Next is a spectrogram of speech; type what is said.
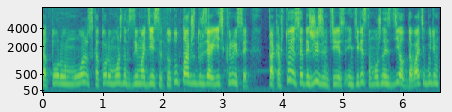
которую мож... с которой можно взаимодействовать. Но тут также, друзья, есть крысы. Так, а что с этой жизнью интерес... интересно можно сделать? Давайте будем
